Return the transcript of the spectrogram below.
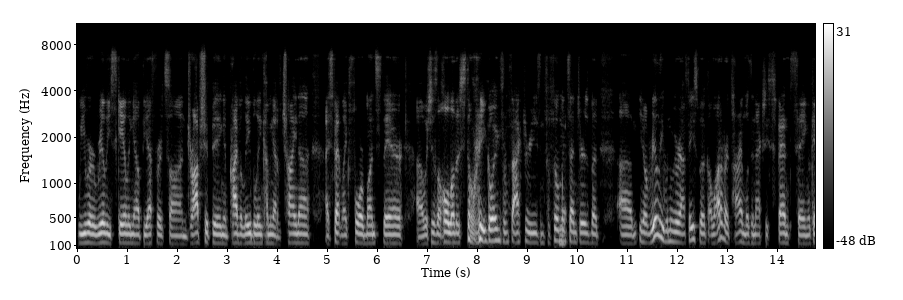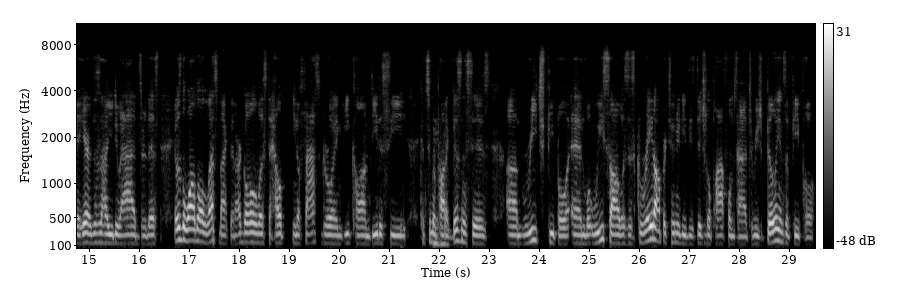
we were really scaling out the efforts on drop shipping and private labeling coming out of China. I spent like four months there uh, which is a whole other story going from factories and fulfillment yeah. centers. But um, you know, really, when we were at Facebook, a lot of our time wasn't actually spent saying, "Okay, here, this is how you do ads" or this. It was the wild, wild west back then. Our goal was to help you know fast-growing e-com, D2C, consumer mm-hmm. product businesses um, reach people. And what we saw was this great opportunity these digital platforms had to reach billions of people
